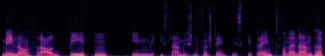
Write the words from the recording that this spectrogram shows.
Männer und Frauen beten im islamischen Verständnis getrennt voneinander.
